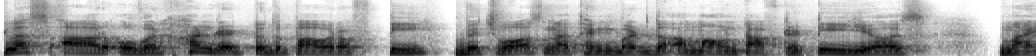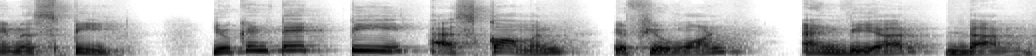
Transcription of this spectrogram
plus r over 100 to the power of t which was nothing but the amount after t years minus p. You can take p as common if you want and we are done.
